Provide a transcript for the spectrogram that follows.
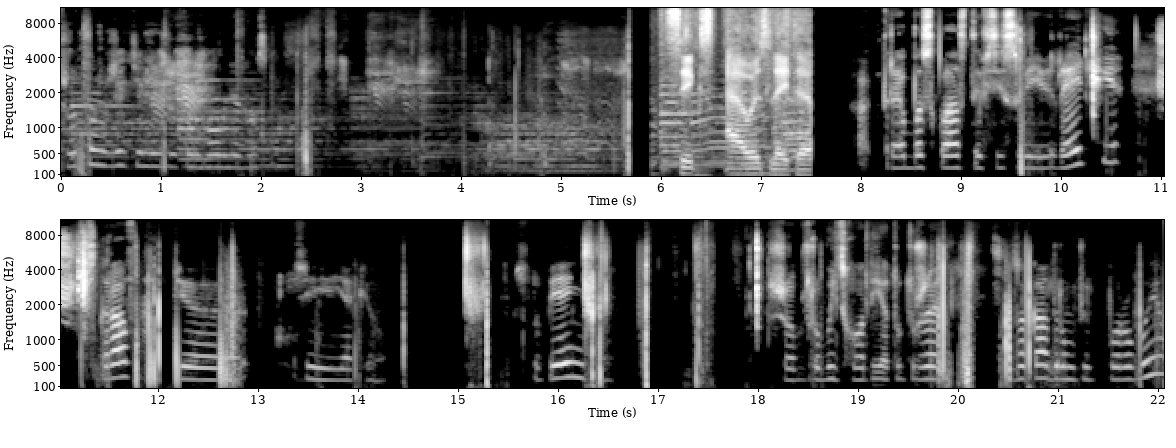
Що там жителі за торговля жорстко? Six hours later. Так, треба скласти всі свої речі, скрафтити е, ці як його, ступеньки, щоб зробити сходи. Я тут уже за кадром чуть поробив.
